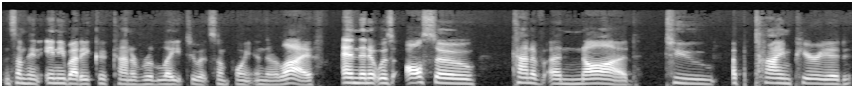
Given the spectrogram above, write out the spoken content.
and something anybody could kind of relate to at some point in their life, and then it was also kind of a nod to a time period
